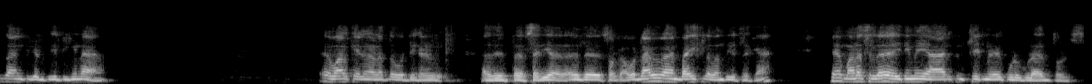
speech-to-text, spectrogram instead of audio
உதாரணத்துக்கு எடுத்துக்கிட்டீங்கன்னா வாழ்க்கையில் நடந்த ஒரு நிகழ்வு. அது இப்போ சரியா அது சொல்கிறேன் ஒரு நாள் நான் பைக்கில் வந்துகிட்டு இருக்கேன். என் மனசில் இனிமேல் யாருக்கும் ட்ரீட்மெண்டே கொடுக்கக்கூடாதுன்னு தோணுச்சு.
